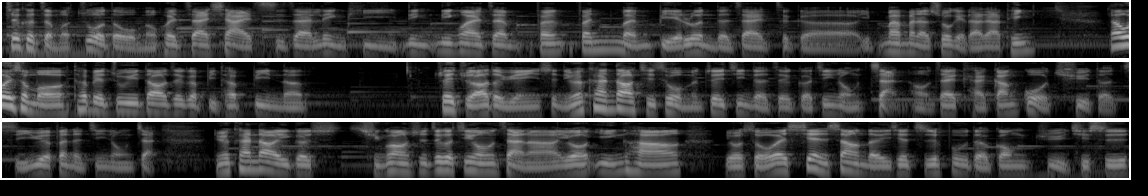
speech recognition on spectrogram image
这个怎么做的？我们会在下一次再另辟另另外再分分门别论的，在这个慢慢的说给大家听。那为什么特别注意到这个比特币呢？最主要的原因是你会看到，其实我们最近的这个金融展哦，在才刚过去的十一月份的金融展，你会看到一个情况是，这个金融展啊，有银行，有所谓线上的一些支付的工具，其实。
